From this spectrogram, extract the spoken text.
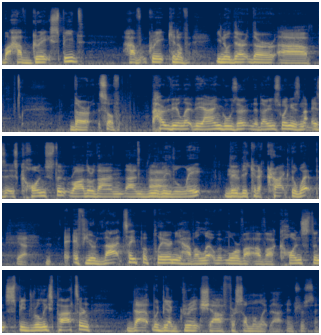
but have great speed, have great kind of, you know, their their uh, their sort of how they let the angles out in the downswing is, is, is constant rather than than really late. They, yes. they kind of crack the whip. Yeah. If you're that type of player and you have a little bit more of a, of a constant speed release pattern, that would be a great shaft for someone like that. Interesting.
